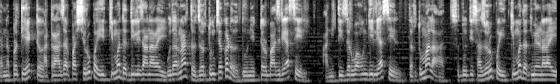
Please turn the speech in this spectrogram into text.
त्यांना प्रति हेक्टर अठरा हजार पाचशे रुपये इतकी मदत दिली जाणार आहे. उदाहरणार्थ जर तुमच्याकडं दोन हेक्टर बाजरी असेल आणि ती जर वाहून गेली असेल तर तुम्हाला सदोतीस हजार रुपये इतकी मदत मिळणार आहे.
